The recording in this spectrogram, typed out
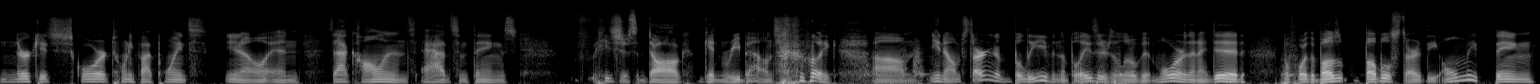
Nurkic score 25 points, you know, and Zach Collins add some things. He's just a dog getting rebounds. like, um, you know, I'm starting to believe in the Blazers a little bit more than I did before the buzz- bubble started. The only thing,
